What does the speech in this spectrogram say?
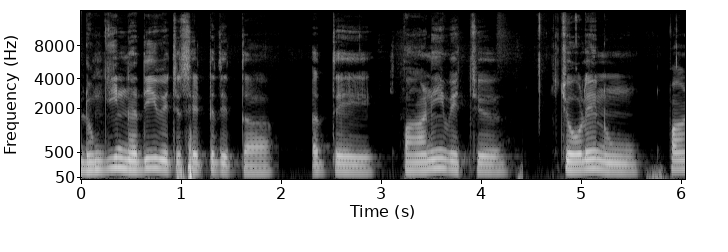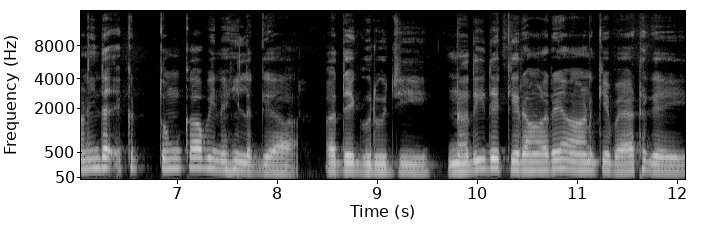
ਡੂੰਗੀ ਨਦੀ ਵਿੱਚ ਸਿੱਟ ਦਿੱਤਾ ਅਤੇ ਪਾਣੀ ਵਿੱਚ ਚੋਲੇ ਨੂੰ, ਪਾਣੀ ਦਾ ਇੱਕ ਤੁਮਕਾ ਵੀ ਨਹੀਂ ਲੱਗਿਆ ਅਤੇ ਗੁਰੂ ਜੀ ਨਦੀ ਦੇ ਕਿਨਾਰੇ ਆਣ ਕੇ ਬੈਠ ਗਏ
